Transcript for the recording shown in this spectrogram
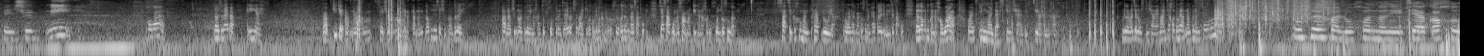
เป็นชุดนี้เพราะว่าเราจะได้แบบนี่ไงแบบที่เก็บอาบน้ำใส่ชุดเก็บอาบน้ำก็ไม่ใส่ชุดนอนเลยอาบน้ำชุดนอนเลยค่ะทุกคนเลยจะได้สบายตัวไม่ต้องไม่ต้องจะสระผมสามติดนะคะทุกคนก็คือแบบสระติดคือมันแคบดูอยากเพราะว่าทุกคนก็เลยจะแล้วเราเหมือนเขาว่าวันอินมาดัสกินแคร์เจียนะคะเราจะลงกินแคร์มันจะเอแบบนั้นโอเคค่ะทุกคนตอนนี้เจียก็คือ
